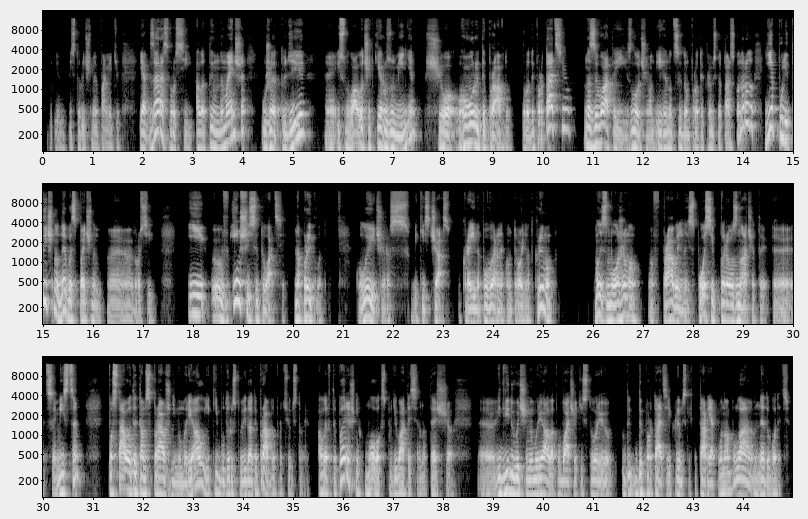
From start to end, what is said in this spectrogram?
історичною пам'яттю, як зараз в Росії, але тим не менше, уже тоді е, існувало чітке розуміння, що говорити правду про депортацію, називати її злочином і геноцидом проти кримсько-татарського народу є політично небезпечним е, в Росії. І е, в іншій ситуації, наприклад, коли через якийсь час Україна поверне контроль над Кримом, ми зможемо в правильний спосіб переозначити е, це місце поставити там справжній меморіал, який буде розповідати правду про цю історію. Але в теперішніх умовах сподіватися на те, що відвідувачі меморіала побачать історію депортації кримських татар, як вона була, не доводиться.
